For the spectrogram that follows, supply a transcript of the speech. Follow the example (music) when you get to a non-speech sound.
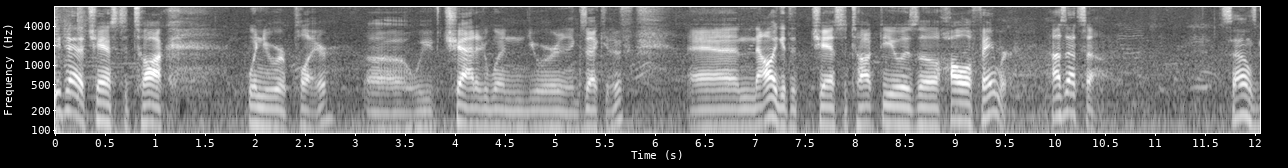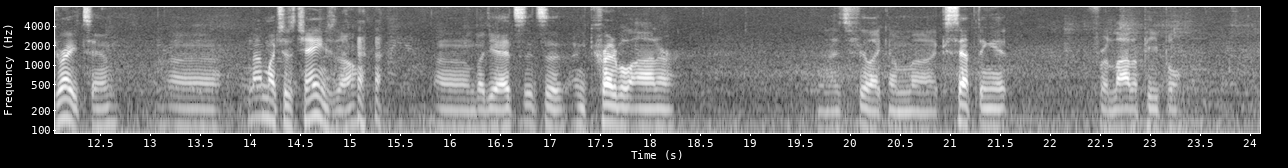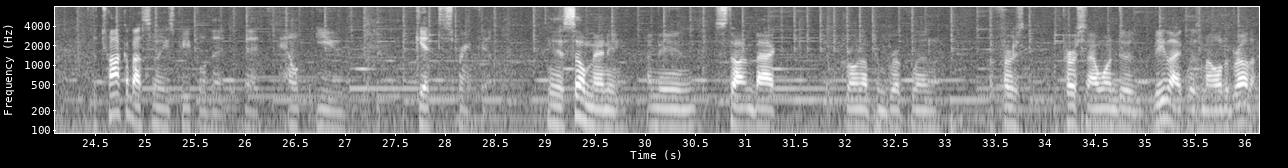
We've had a chance to talk when you were a player. Uh, we've chatted when you were an executive. And now I get the chance to talk to you as a Hall of Famer. How's that sound? Sounds great, Tim. Uh, not much has changed though. (laughs) um, but yeah, it's it's an incredible honor, and I just feel like I'm uh, accepting it for a lot of people. So talk about some of these people that, that helped you get to Springfield. Yeah, so many. I mean, starting back, growing up in Brooklyn, the first person I wanted to be like was my older brother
